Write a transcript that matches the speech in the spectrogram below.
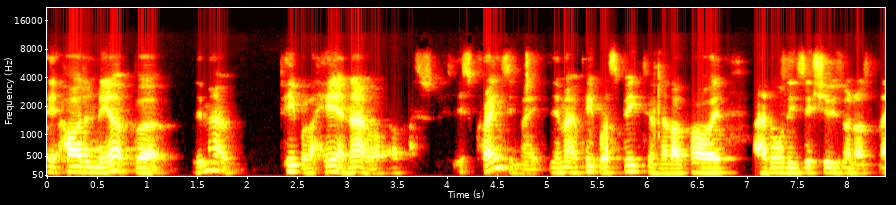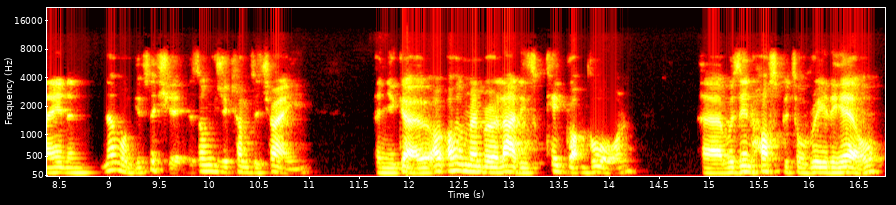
it hardened me up. But the amount of people I hear now, it's crazy, mate. The amount of people I speak to, and they're like, "Oh, I had all these issues when I was playing," and no one gives a shit as long as you come to train and you go. I, I remember a lad, his kid got born, uh, was in hospital really ill,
